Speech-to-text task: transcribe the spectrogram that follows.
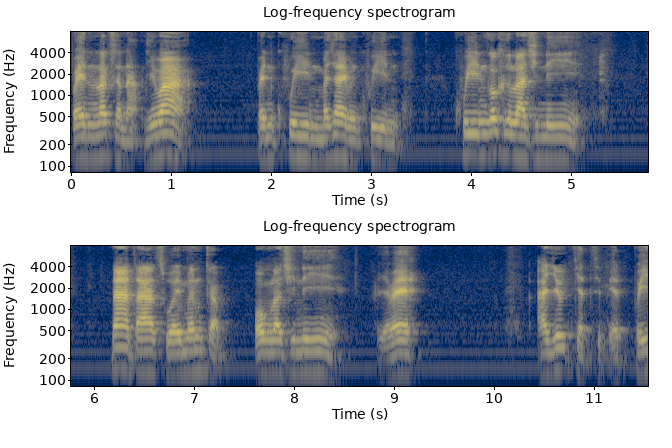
เป็นลักษณะที่ว่าเป็นควีนไม่ใช่เป็นควีนควีนก็คือราชินี หน้าตาสวยเหมือนกับองค์ราชินีเข้าใจไหมอายุเจ็ดสิบเอ็ดปี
